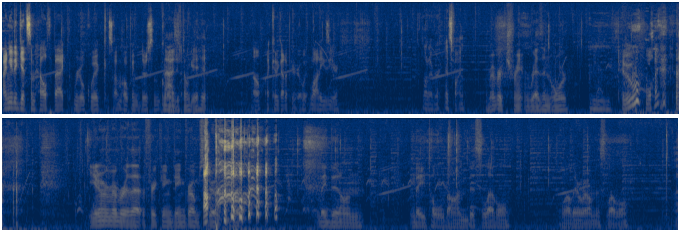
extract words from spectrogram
I need to get some health back real quick, so I'm hoping there's some. Nah, just don't get hit. Oh, I could have got up here a lot easier. Whatever, it's fine. Remember Trent Resin Reznor? Who? What? You don't remember that freaking Game Grumps Oh. joke they did on they told on this level while they were on this level Uh,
